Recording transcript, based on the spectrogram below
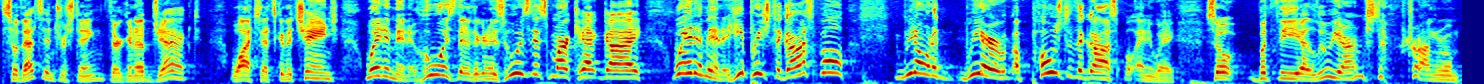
So that's interesting. They're going to object. Watch, that's going to change. Wait a minute. Who is there? They're going to who is this Marquette guy? Wait a minute. He preached the gospel? We don't want to. We are opposed to the gospel anyway. So, but the uh, Louis Armstrong room.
